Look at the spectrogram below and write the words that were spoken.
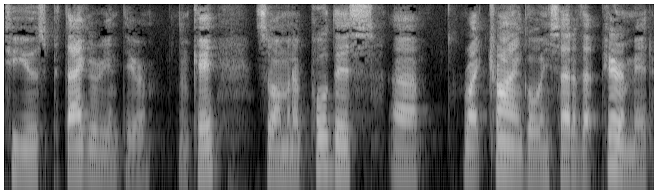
to use Pythagorean theorem. Okay, so I'm going to pull this uh, right triangle inside of that pyramid.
